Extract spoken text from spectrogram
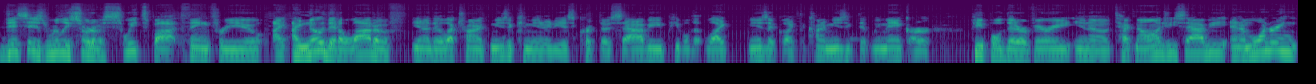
this is really sort of a sweet spot thing for you. I, I know that a lot of you know the electronic music community is crypto savvy. People that like music, like the kind of music that we make, are people that are very you know technology savvy. And i'm wondering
